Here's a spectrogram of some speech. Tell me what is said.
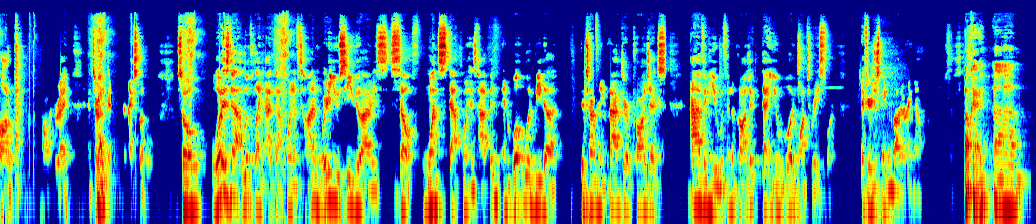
bottleneck, right? In terms right. of to the next level. So what does that look like at that point of time? Where do you see you guys self once that point has happened? And what would be the determining factor, projects, avenue within the project that you would want to raise for? if you're just thinking about it right now? Okay, um,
